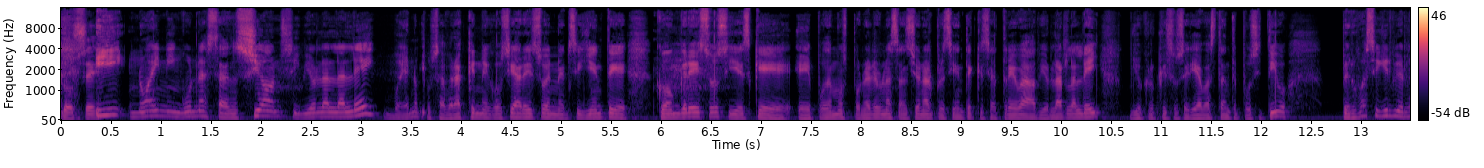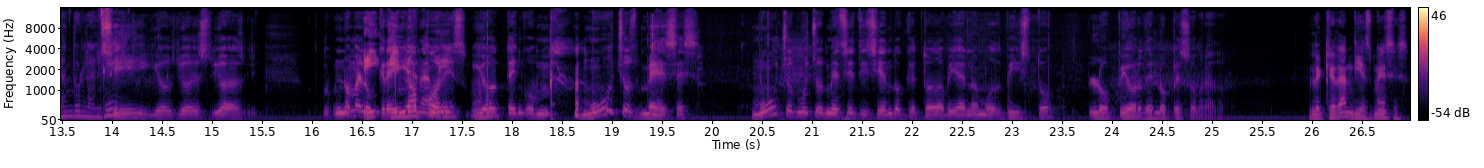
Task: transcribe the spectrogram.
Lo sé. Y no hay ninguna sanción si viola la ley. Bueno, pues habrá que negociar eso en el siguiente Congreso, si es que eh, podemos poner una sanción al presidente que se atreva a violar la ley. Yo creo que eso sería bastante positivo. Pero va a seguir violando la ley. Sí, yo, yo, yo no me lo creían a mí. Yo tengo muchos meses, muchos, muchos meses diciendo que todavía no hemos visto lo peor de López Obrador. Le quedan 10 meses.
